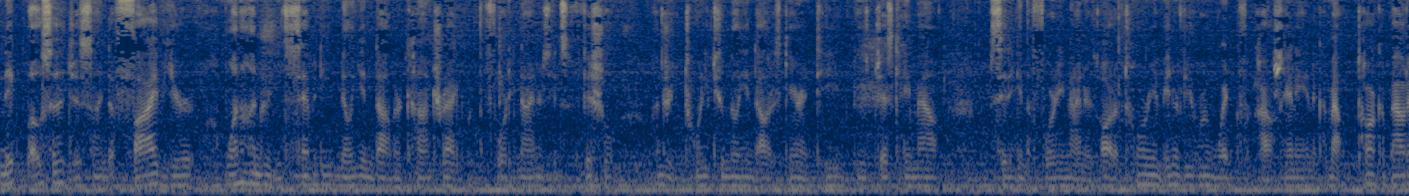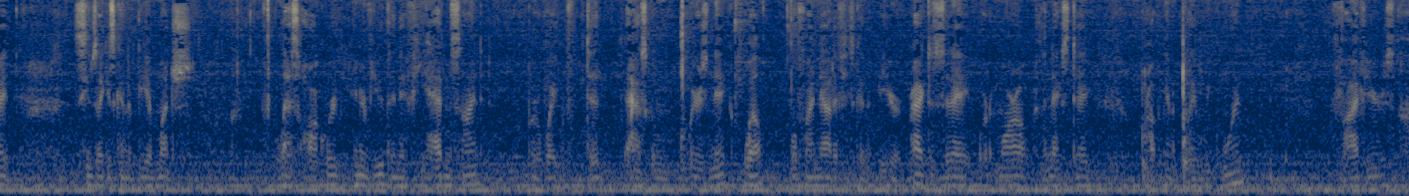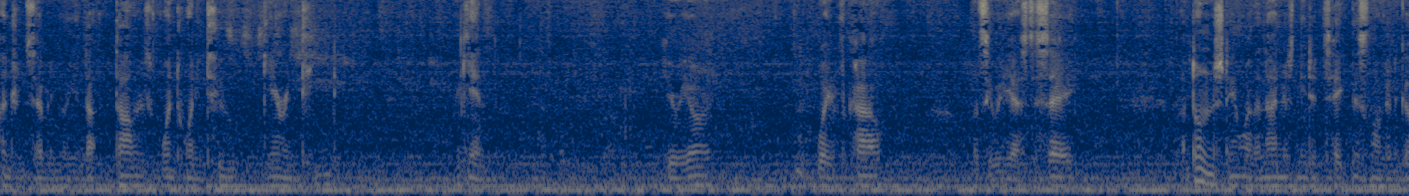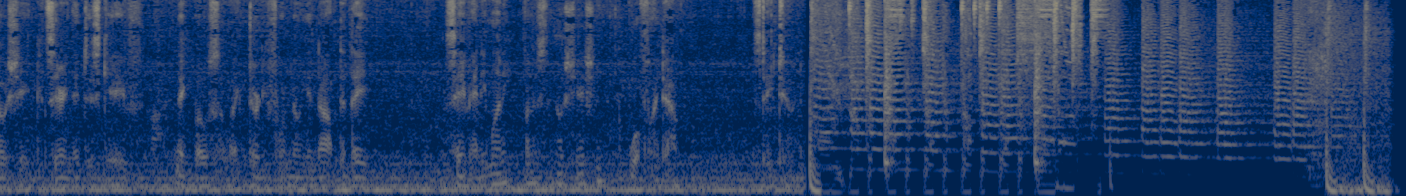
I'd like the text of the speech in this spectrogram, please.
Nick Bosa just signed a five-year, $170 million contract with the 49ers. It's official, $122 million guaranteed. News just came out. I'm sitting in the 49ers auditorium interview room waiting for Kyle Shanahan to come out and talk about it. Seems like it's going to be a much less awkward interview than if he hadn't signed. We're waiting to ask him, where's Nick? Well, we'll find out if he's going to be here at practice today or tomorrow or the next day. We're Probably going to play week one five years, $170 million, 122 guaranteed. Again, here we are, waiting for Kyle. Let's see what he has to say. I don't understand why the Niners needed to take this long to negotiate, considering they just gave Nick Bosa like $34 million. Did they save any money on this negotiation? We'll find out. Stay tuned.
